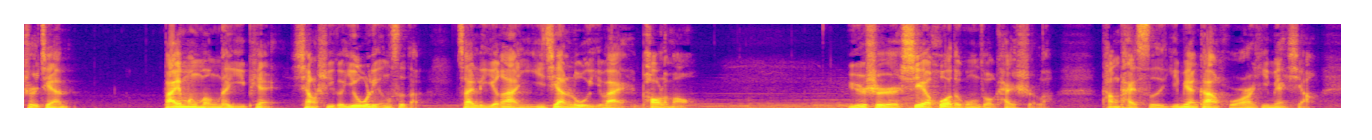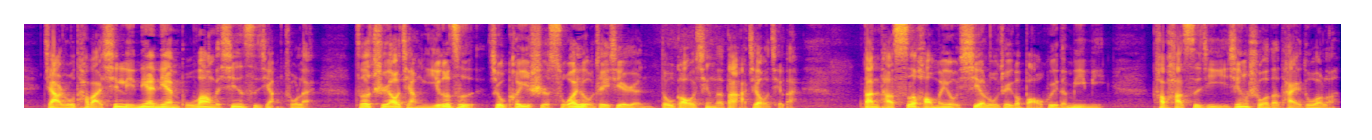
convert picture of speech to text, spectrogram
只见白蒙蒙的一片，像是一个幽灵似的，在离岸一箭路以外抛了锚。于是卸货的工作开始了。唐泰斯一面干活一面想：假如他把心里念念不忘的心思讲出来，则只要讲一个字，就可以使所有这些人都高兴地大叫起来。但他丝毫没有泄露这个宝贵的秘密。他怕自己已经说的太多了，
